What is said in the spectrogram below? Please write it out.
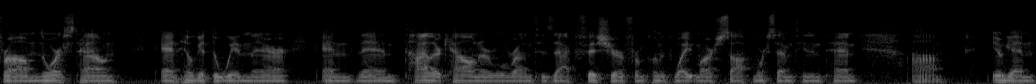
from Norristown, and he'll get the win there. And then Tyler Callender will run to Zach Fisher from Plymouth White Marsh, sophomore, 17 and 10. Um, again,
